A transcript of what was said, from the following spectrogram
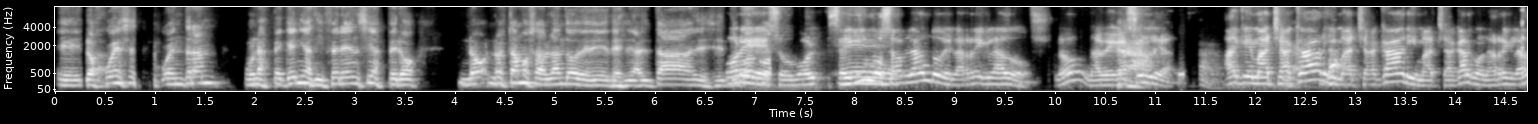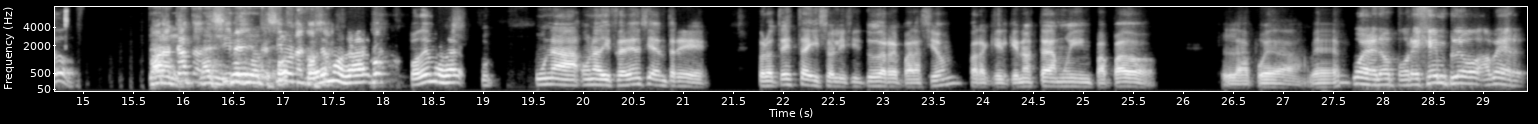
eh, los jueces encuentran unas pequeñas diferencias, pero no, no estamos hablando de deslealtad. Por eso, seguimos hablando de la regla 2, ¿no? Navegación leal. Hay que machacar y machacar y machacar con la regla 2. Ahora, Cata, decime, una cosa. ¿Podemos dar, podemos dar una, una, diferencia entre protesta y solicitud de reparación para que el que no está muy empapado la pueda ver? Bueno, por ejemplo, a ver,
